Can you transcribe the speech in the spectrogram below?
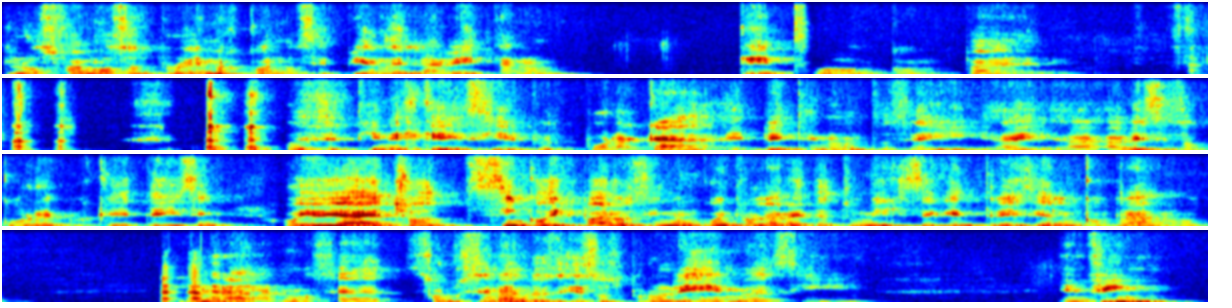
los famosos problemas cuando se pierde la beta, ¿no? ¿Qué pasó, compadre? Entonces tienes que decir, pues por acá, eh, vete, ¿no? Entonces ahí hay, a, veces ocurre pues que te dicen, oye, ya he hecho cinco disparos y no encuentro la beta, tú me dijiste que en tres ya la encontrábamos. Nada, ¿no? O sea, solucionando esos problemas y, en fin,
